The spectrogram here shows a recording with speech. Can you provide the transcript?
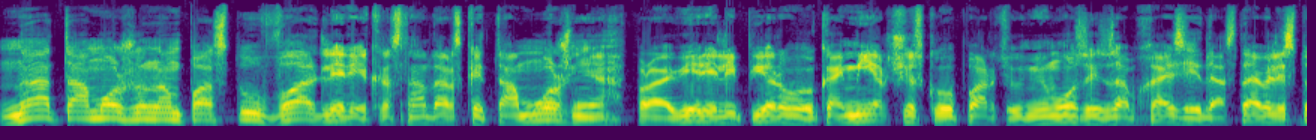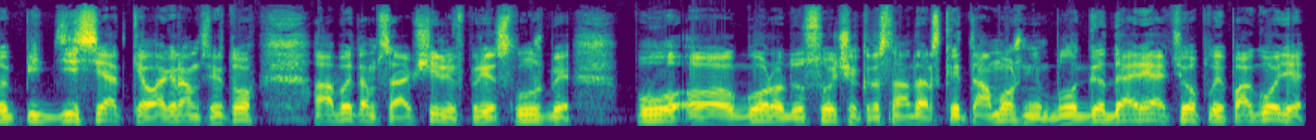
На таможенном посту в Адлере Краснодарской таможни проверили первую коммерческую партию мимозы из Абхазии. Доставили 150 килограмм цветов. Об этом сообщили в пресс-службе по э, городу Сочи Краснодарской таможни. Благодаря теплой погоде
